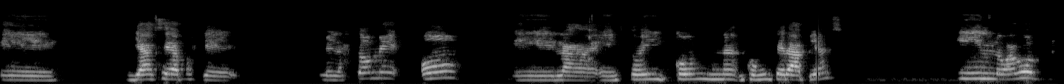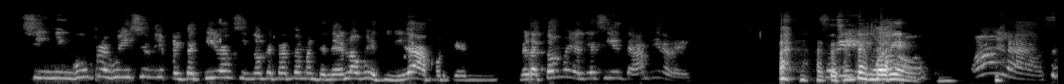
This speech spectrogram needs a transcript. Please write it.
eh, ya sea porque me las tome o eh, la, estoy con, una, con terapias y lo hago sin ningún prejuicio ni expectativa, sino que trato de mantener la objetividad, porque me la tomo y al día siguiente, ah, mírame. Te sientes muy bien. Hola, soy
